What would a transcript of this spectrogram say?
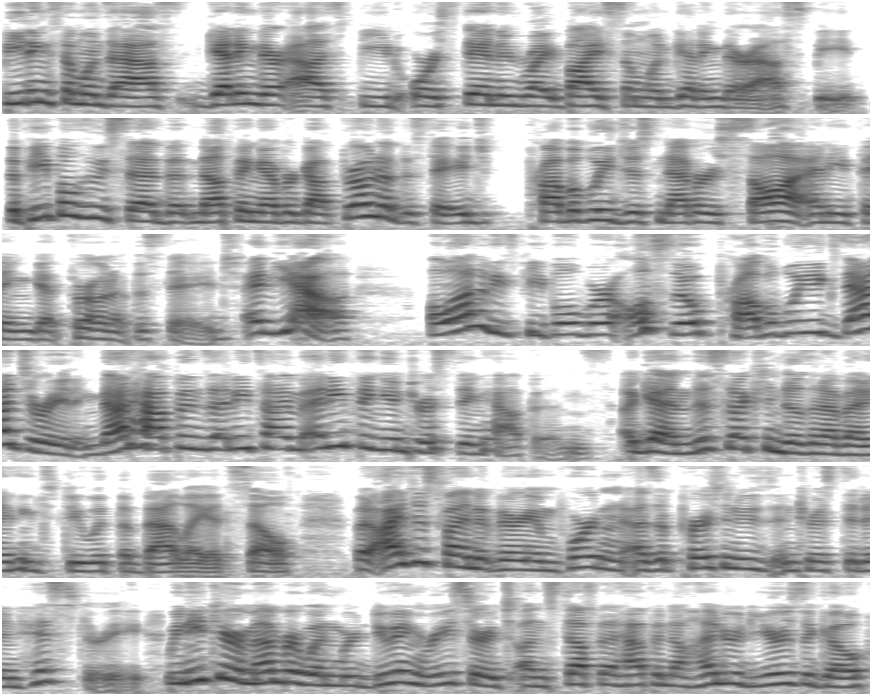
beating someone's ass, getting their ass beat, or standing right by someone getting their ass beat. The people who said that nothing ever got thrown at the stage probably just never saw anything get thrown at the stage. And yeah, a lot of these people were also probably exaggerating. That happens anytime anything interesting happens. Again, this section doesn't have anything to do with the ballet itself, but I just find it very important as a person who's interested in history. We need to remember when we're doing research on stuff that happened 100 years ago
